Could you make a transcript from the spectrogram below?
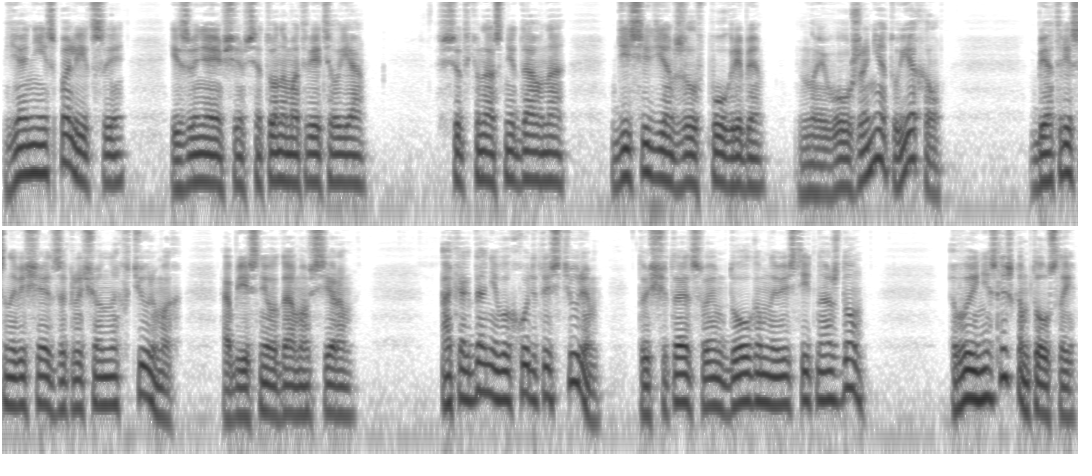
Я не из полиции, извиняющимся тоном ответил я. Все-таки у нас недавно диссидент жил в погребе, но его уже нет, уехал. Беатриса навещает заключенных в тюрьмах, объяснила дама в сером. А когда они выходят из тюрем, то считают своим долгом навестить наш дом. Вы не слишком толстый?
